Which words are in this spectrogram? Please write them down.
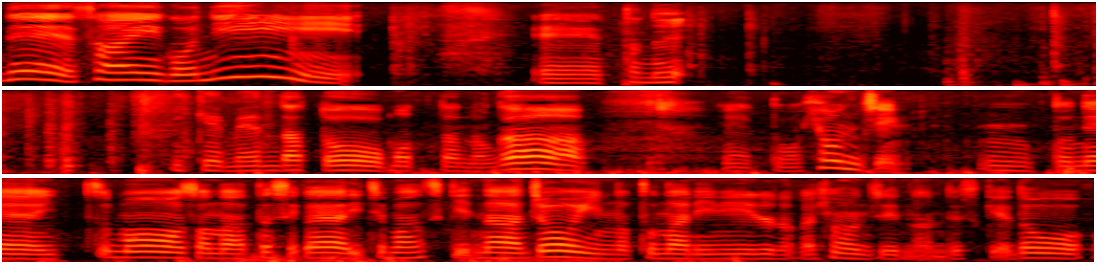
で最後にえっ、とねイケメンだと思ったのがえっ、とヒョンジン。うんとねいつもその私が一番好きなジョインの隣にいるのがヒョンジンなんですけど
